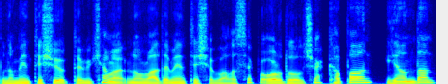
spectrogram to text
Buna menteşe yok tabii ki ama normalde menteşe bağlasak orada olacak. Kapağın yandan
